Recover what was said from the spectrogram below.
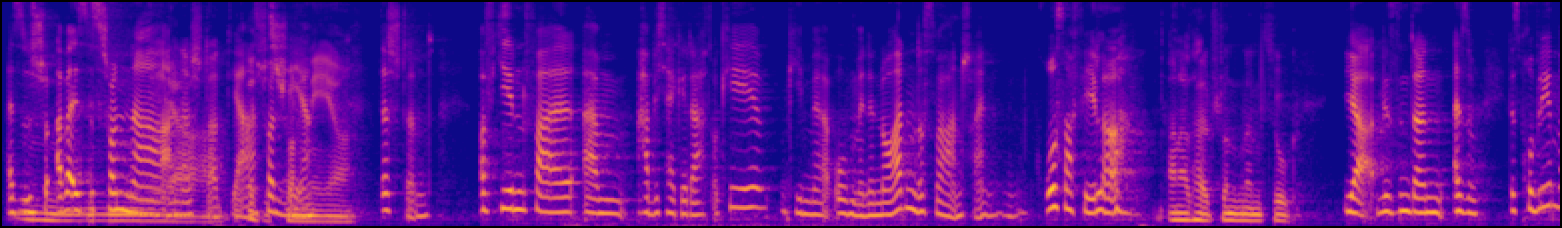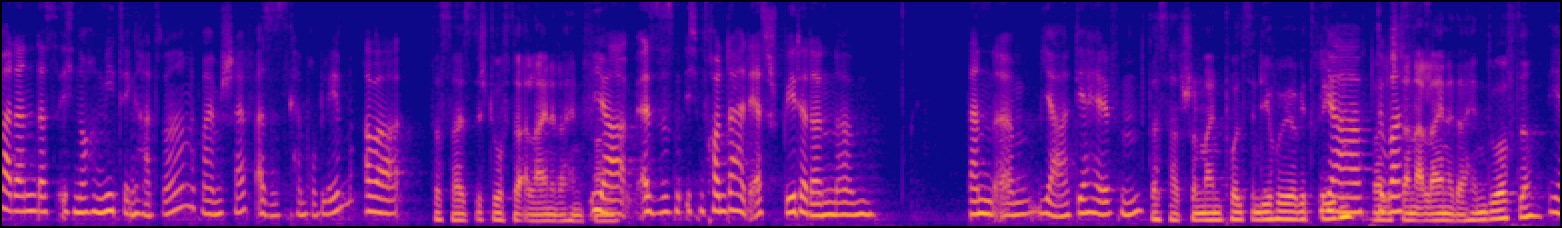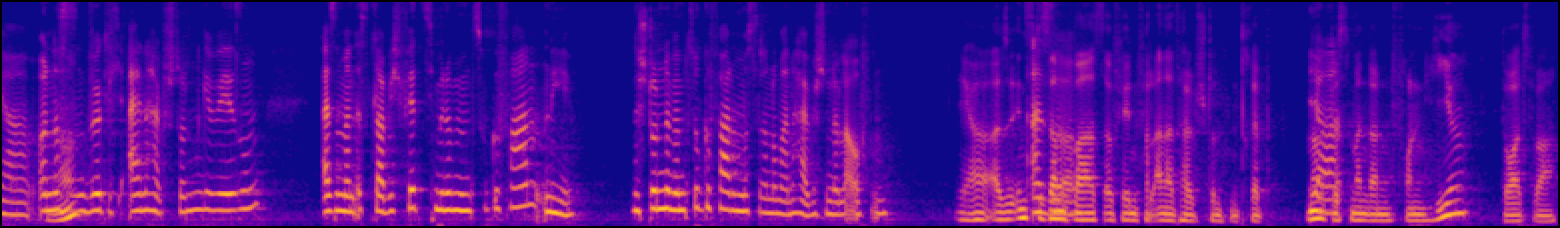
Also, schon, aber es ist schon nah an der Stadt, ja, es schon, ist schon näher. näher. Das stimmt. Auf jeden Fall ähm, habe ich halt gedacht, okay, gehen wir oben in den Norden. Das war anscheinend ein großer Fehler. Anderthalb Stunden dem Zug. Ja, wir sind dann, also das Problem war dann, dass ich noch ein Meeting hatte mit meinem Chef. Also es ist kein Problem, aber Das heißt, ich durfte alleine dahin fahren. ja, also das, ich konnte halt erst später dann, ähm, dann ähm, ja, dir helfen. Das hat schon meinen Puls in die Höhe getrieben, Ja, weil ich dann alleine dahin durfte. Ja, und das Ja. sind wirklich eineinhalb Stunden gewesen. Also man ist, glaube ich, 40 Minuten mit dem Zug gefahren. Nee, eine Stunde mit dem Zug gefahren und musste dann nochmal eine halbe Stunde laufen. Ja, also insgesamt Also- war es auf jeden Fall anderthalb Stunden Trip. Ne, Ja. Bis man dann von hier dort war.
